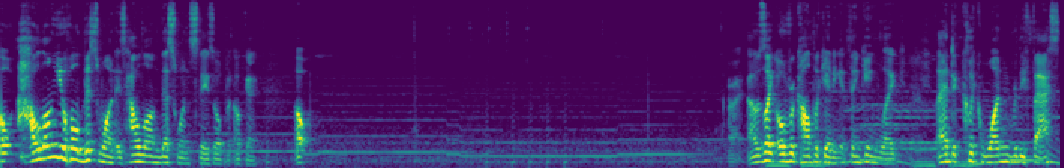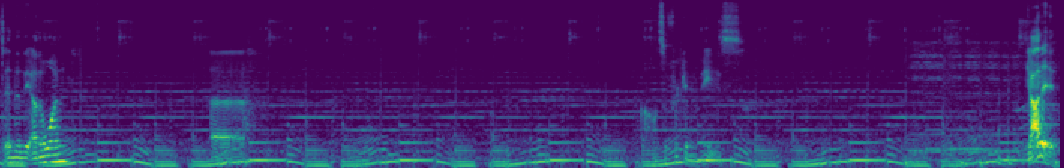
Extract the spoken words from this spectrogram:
Oh, how long you hold this one is how long this one stays open. Okay. Oh. Alright, I was like overcomplicating it, thinking like I had to click one really fast and then the other one. Uh... Oh, it's a freaking maze. Got it!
